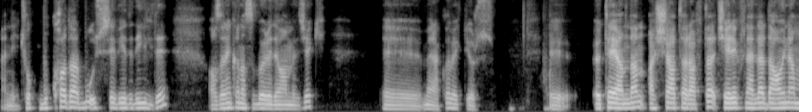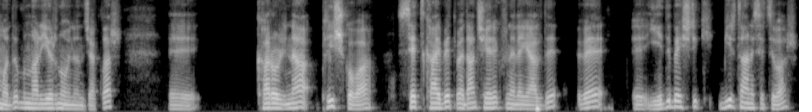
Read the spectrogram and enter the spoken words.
Hani çok bu kadar bu üst seviyede değildi. Azarenka nasıl böyle devam edecek? Ee, merakla bekliyoruz. Ee, öte yandan aşağı tarafta çeyrek finaller daha oynanmadı. Bunlar yarın oynanacaklar. Ee, Karolina Pliskova set kaybetmeden çeyrek finale geldi ve e, 7-5'lik bir tane seti var.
